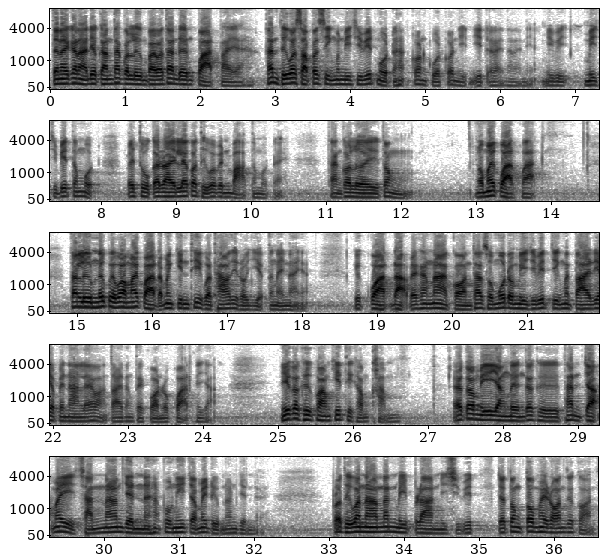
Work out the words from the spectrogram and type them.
แต่ในขณะเดียวกันท่านก็ลืมไปว่าท่านเดินกวาดไปอะ ท่านถือว่าสรรพสิ่งมันมีชีวิตหมดนะฮะก้อนกรวดก้อนหินอิฐอะไรอะไรเนี่ยมีมีชีวิตทั้งหมด ไปถูกอะไรแล้วก็ถือว่าเป็นบาปทั้งหมดเลยท่านก็เลยต้องเอาไม้กวาดกวาดท่านลืมนึกไปว่าไม้กวาดมันกินที่กว่าเท้าที่เราเหยียบตั้งไหนไหนอะคือกวาดดะไปข้างหน้าก่อน ถ้าสมมุติเรามีชีวิตจริงมันตายเรียบไปนานแล้วอะตายตั้งแต่ก่อนเรากวาดขยะ นี่ก็คือความคิดที่ขำๆแล้วก็มีอย่างหนึ่งก็คือท่านจะไม่ฉันน้ำเย็นนะฮะพวกนี้จะไม่ดื่มน้ำเย็นเลย ราะถือว่าน้ำนั้นมีปราณมีชีวิต จะต้องต้มให้ร้อนซะก่อน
